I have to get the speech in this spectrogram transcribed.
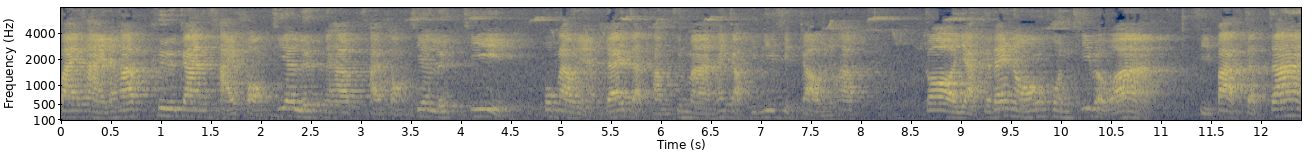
ฝ่ายขายนะครับคือการขายของที่ระลึกนะครับ ขายของที่ระลึกที่พวกเราเนี่ยได้จัดทำขึ้นมาให้กับพี่ๆสิทธิ์เก่านะครับ ก็อยากจะได้น้องคนที่แบบว่าสีปากจัดจ้าน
